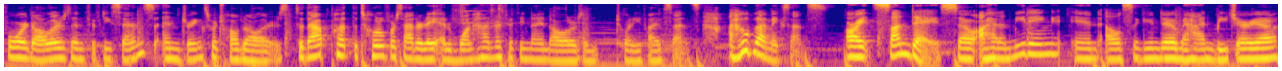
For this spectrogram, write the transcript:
$4.50 and drinks were $12. So that put the total for Saturday at $159.25. I hope that makes sense. All right, Sunday. So I had a meeting in El Segundo, Manhattan Beach area.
